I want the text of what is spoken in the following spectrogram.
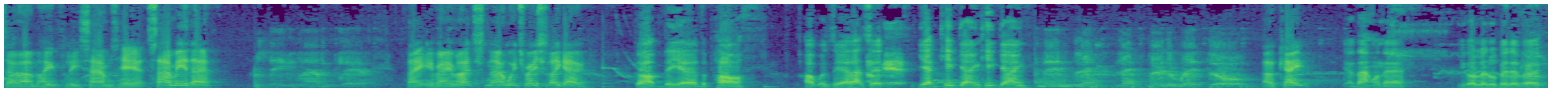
So um, hopefully Sam's here. Sam, are you there? Receiving loud and clear. Thank you very much. Now, which way should I go? Go up the uh, the path upwards. Yeah, that's Up it. here. Yeah, keep going, keep going. And then left, left through the red door. Okay. Yeah, that one there. You got a little bit of a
